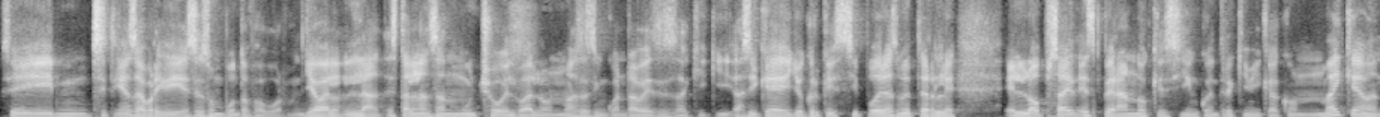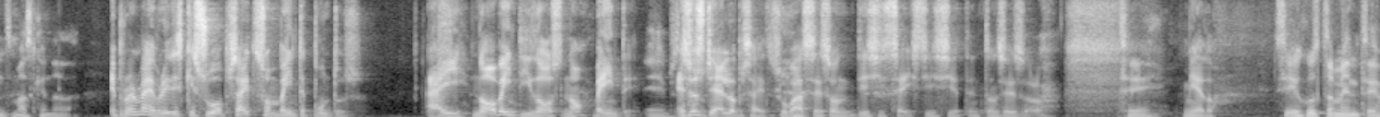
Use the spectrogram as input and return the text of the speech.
Sí, si tienes a Brady, ese es un punto a favor. Lleva la- está lanzando mucho el balón, más de 50 veces aquí. Así que yo creo que sí podrías meterle el upside esperando que sí encuentre química con Mike Evans, más que nada. El problema de Brady es que su upside son 20 puntos. Ahí, no 22, no, 20. Eh, pues, Eso es ya el upside. Su base son 16, 17. Entonces, oh, Sí. miedo. Sí, justamente.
